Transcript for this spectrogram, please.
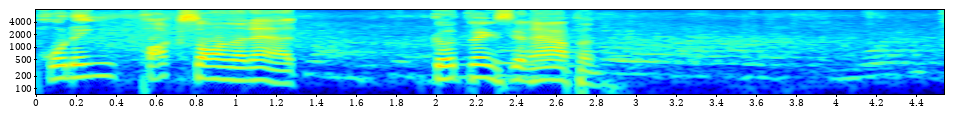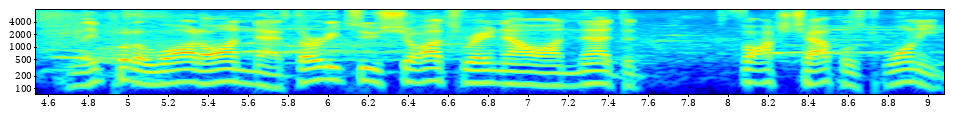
putting pucks on the net. Good things can happen. And they put a lot on net. 32 shots right now on net. The Fox Chapel's 20.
